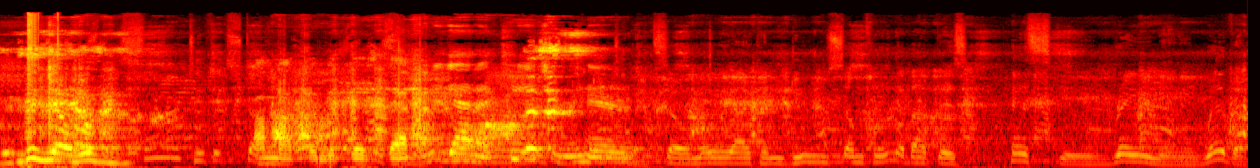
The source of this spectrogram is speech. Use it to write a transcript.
Yo, this is Scientific study. I'm not gonna get this definitely. We got a teacher here. So maybe I can do something about this pesky, rainy weather.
